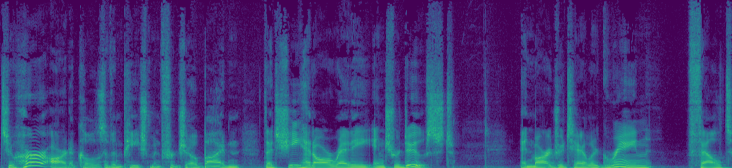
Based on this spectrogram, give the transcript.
to her articles of impeachment for Joe Biden that she had already introduced. And Marjorie Taylor Greene felt,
